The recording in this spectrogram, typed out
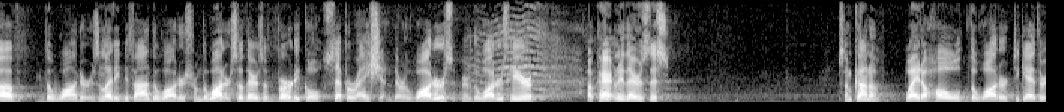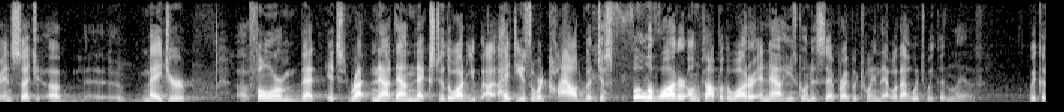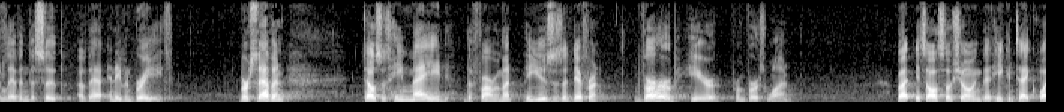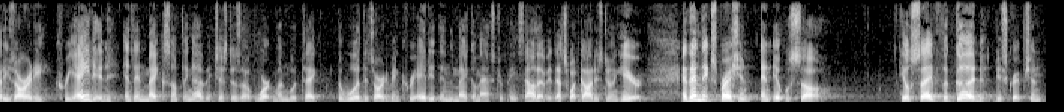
of the waters and let it divide the waters from the waters. So there's a vertical separation. There are waters, remember the waters here. Apparently, there's this some kind of way to hold the water together in such a major uh, form that it's right now down next to the water. You, I hate to use the word cloud, but just full of water on top of the water, and now he's going to separate between that, without which we couldn't live. We couldn't live in the soup of that and even breathe. Verse 7 tells us he made the firmament. He uses a different verb here from verse 1, but it's also showing that he can take what he's already created and then make something of it, just as a workman would take the wood that's already been created and then make a masterpiece out of it. That's what God is doing here. And then the expression, and it was so. He'll save the good description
